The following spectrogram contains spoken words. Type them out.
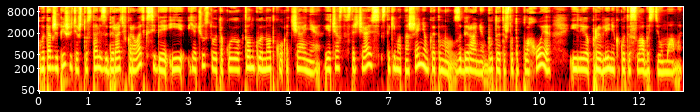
Вы также пишете, что стали забирать в кровать к себе, и я чувствую такую тонкую нотку отчаяния. Я часто встречаюсь с таким отношением к этому забиранию, будто это что-то плохое или проявление какой-то слабости у мамы.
